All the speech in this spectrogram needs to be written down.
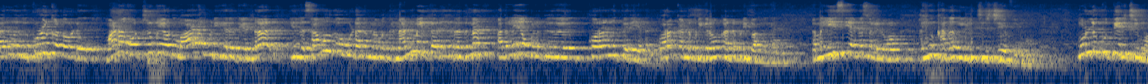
அறுபது குழுக்களோடு மன ஒற்றுமையோடு வாழ முடிகிறது என்றால் இந்த சமூக ஊடகம் நமக்கு நன்மை தருகிறதுன்னா அதுலயே உங்களுக்கு குறைன்னு தெரியல. குறை கண்டுபிடிக்கிறவங்க கண்டுபிடிப்பாங்க நம்ம ஈஸியா என்ன சொல்லிடுவோம்? ஐயோ கதவு இடிச்சிருச்சு அப்படின்னு முள்ளு குத்திருச்சுமோ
